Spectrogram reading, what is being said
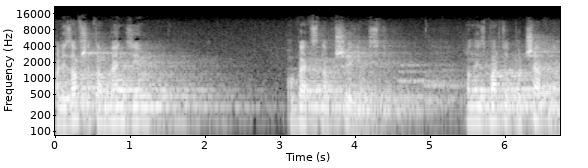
ale zawsze tam będzie obecna przyjaźń. Ona jest bardzo potrzebna.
